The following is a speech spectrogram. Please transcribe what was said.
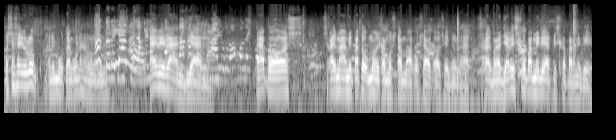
Basta sa Europe, kalimutan ko na ano. Ireland, yan. Tapos, sa kay Mami Pato mo, kamusta mo ako, shout out sa inyo lahat. Sa kay mga Jarisco family at Piska family.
